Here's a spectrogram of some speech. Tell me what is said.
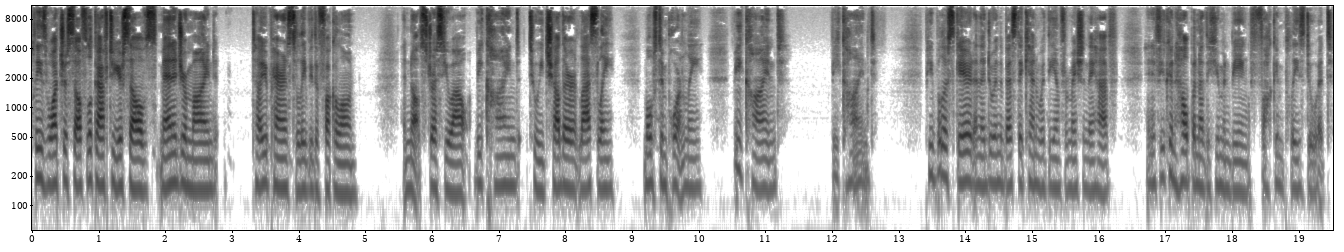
Please watch yourself, look after yourselves, manage your mind, tell your parents to leave you the fuck alone and not stress you out. Be kind to each other. Lastly, most importantly, be kind. Be kind. People are scared and they're doing the best they can with the information they have. And if you can help another human being, fucking please do it.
